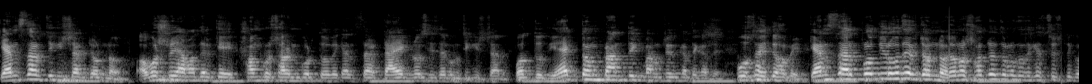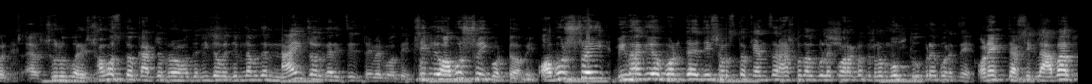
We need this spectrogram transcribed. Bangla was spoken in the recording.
ক্যান্সার চিকিৎসার জন্য অবশ্যই আমাদেরকে সম্প্রসারণ করতে হবে, ক্যান্সার ডায়াগনোসিস এবং চিকিৎসার পদ্ধতি। একদম প্রান্তিক মানুষের কাছে কাছে পৌঁছাইতে হবে। ক্যান্সার প্রতিরোধের জন্য জনসচেতনতা থেকে সৃষ্টি করে শুরু করে সমস্ত কার্যক্রম আমাদের নিতে হবে, যেগুলো আমাদের নাই সরকারি সিস্টেমের মধ্যে, সেগুলি অবশ্যই করতে হবে। অবশ্যই বিভাগীয় পর্যায়ে যে সমস্ত ক্যান্সার হাসপাতালগুলো করার কথা মুখ থুপড়ে পড়েছে অনেকটা, সেগুলো আবার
